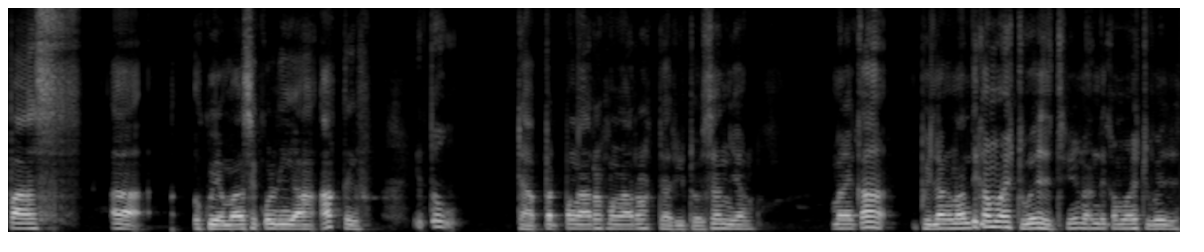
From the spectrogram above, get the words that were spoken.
pas uh, gue masih kuliah aktif itu dapat pengaruh-pengaruh dari dosen yang mereka bilang nanti kamu S2 jadi nanti kamu S2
